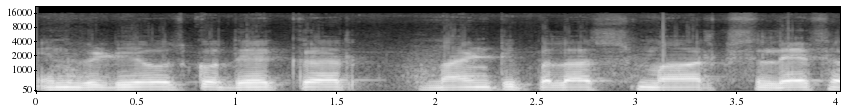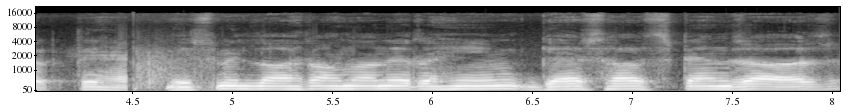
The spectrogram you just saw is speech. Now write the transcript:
इन वीडियोस को देखकर 90 प्लस मार्क्स ले सकते हैं। बिसमीम गैस हाउस stanzas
